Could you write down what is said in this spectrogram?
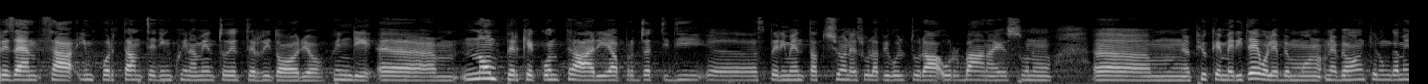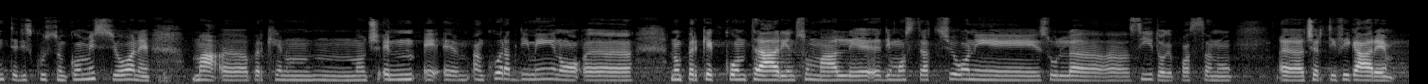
presenza importante di inquinamento del territorio, quindi ehm, non perché contrari a progetti di eh, sperimentazione sull'apicoltura urbana che sono ehm, più che meritevoli, abbiamo, ne abbiamo anche lungamente discusso in commissione, ma eh, perché non, non e, e, ancora di meno eh, non perché contrari insomma, alle dimostrazioni sul uh, sito che possano eh, certificare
